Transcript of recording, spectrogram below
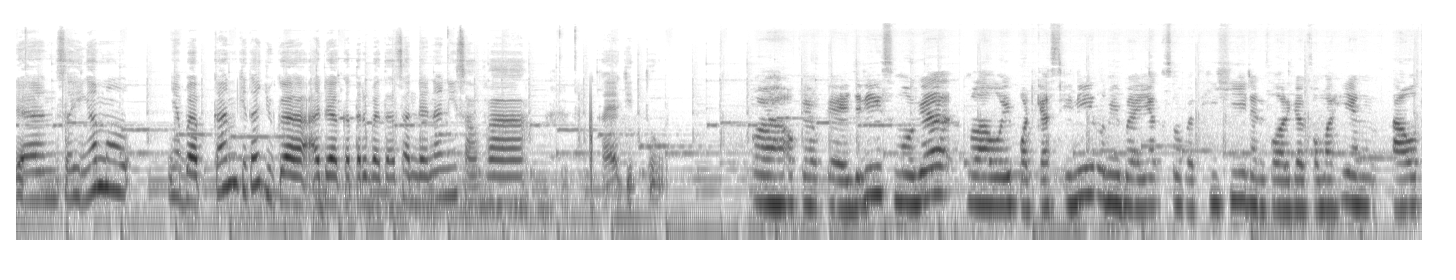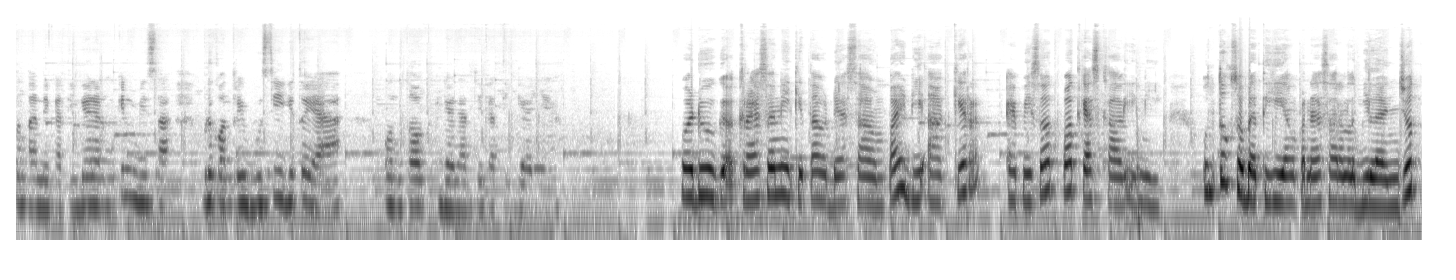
dan sehingga menyebabkan kita juga ada keterbatasan dana nih Safa kayak gitu. Wah, oke okay, oke. Okay. Jadi semoga melalui podcast ini lebih banyak sobat Hihi dan keluarga Komahi yang tahu tentang DK3 dan mungkin bisa berkontribusi gitu ya untuk dana DK3-nya. Waduh, gak kerasa nih kita udah sampai di akhir episode podcast kali ini. Untuk Sobat Tihi yang penasaran lebih lanjut,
